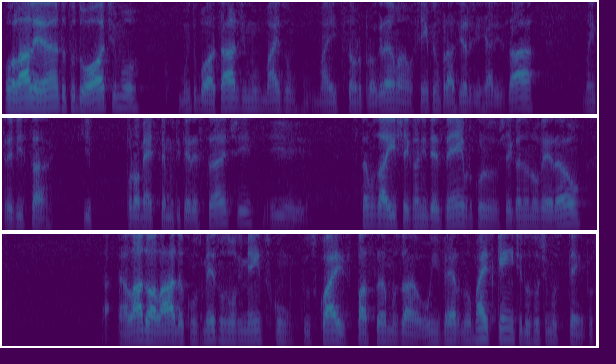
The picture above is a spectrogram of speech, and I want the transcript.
Olá, Leandro, tudo ótimo. Muito boa tarde, mais um, uma edição do programa, sempre um prazer de realizar. Uma entrevista que promete ser muito interessante e estamos aí chegando em dezembro, chegando no verão, lado a lado com os mesmos movimentos com os quais passamos o inverno mais quente dos últimos tempos.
